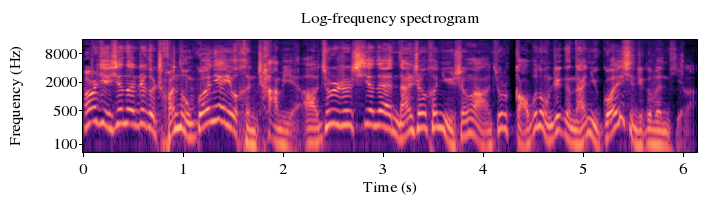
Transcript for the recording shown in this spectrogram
而且现在这个传统观念又很差别啊，就是现在男生和女生啊，就是搞不懂这个男女关系这个问题了。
